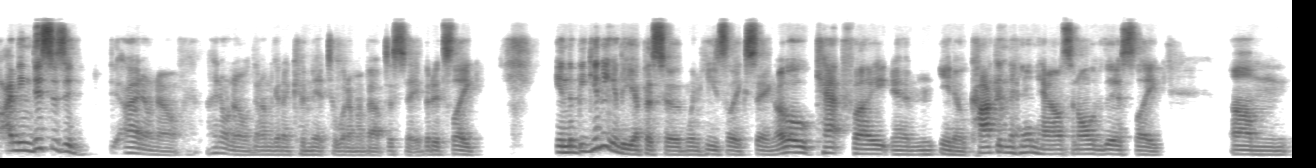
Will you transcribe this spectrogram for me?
I mean, this is a. I don't know. I don't know that I'm going to commit to what I'm about to say, but it's like in the beginning of the episode when he's like saying, "Oh, cat fight," and you know, cock in the hen house, and all of this, like, um,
